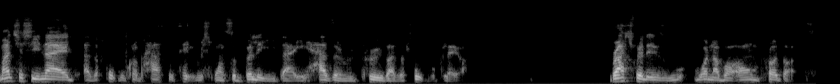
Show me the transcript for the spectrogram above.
Manchester United as a football club has to take responsibility that he hasn't improved as a football player. Rashford is one of our own products.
